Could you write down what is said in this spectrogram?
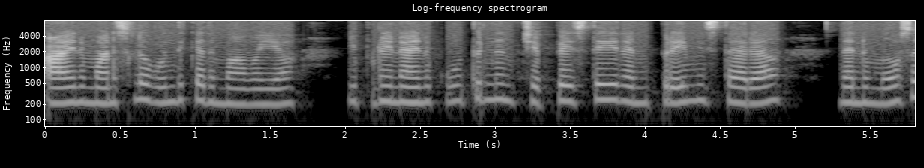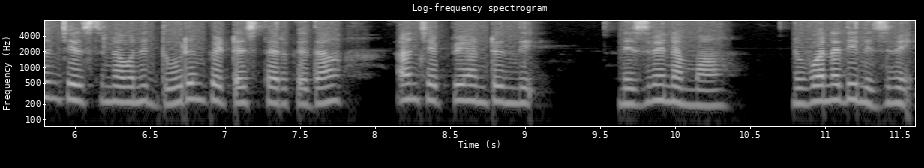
ఆయన మనసులో ఉంది కదా మామయ్య ఇప్పుడు నేను ఆయన కూతురునని చెప్పేస్తే నన్ను ప్రేమిస్తారా? నన్ను మోసం చేస్తున్నావని దూరం పెట్టేస్తారు కదా అని చెప్పి అంటుంది. నిజమేనమ్మా నువ్వన్నది నిజమే.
